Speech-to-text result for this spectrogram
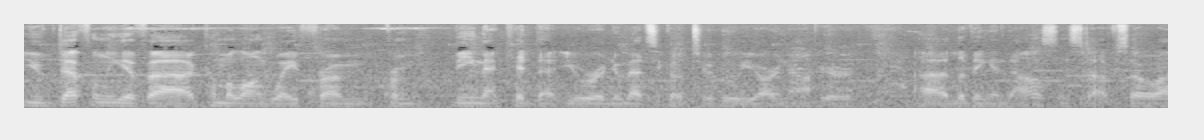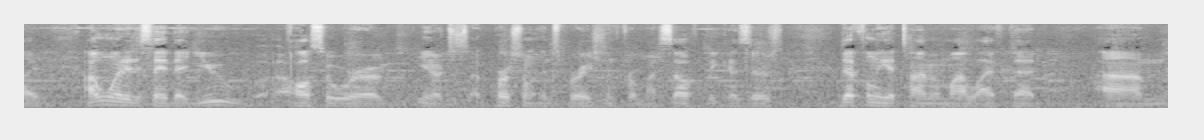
you definitely have uh, come a long way from, from being that kid that you were in New Mexico to who you are now here uh, living in Dallas and stuff. So I, I wanted to say that you also were, you know, just a personal inspiration for myself because there's definitely a time in my life that um,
